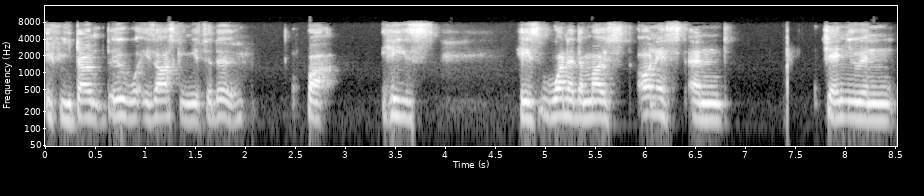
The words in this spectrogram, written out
if you don't do what he's asking you to do. But he's he's one of the most honest and genuine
